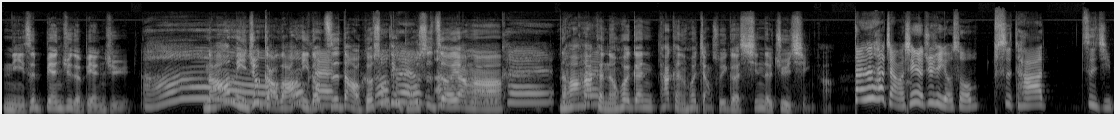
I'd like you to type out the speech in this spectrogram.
你是编剧的编剧，啊，然后你就搞得好像你都知道，可是说不定不是这样啊。OK，然后他可能会跟他可能会讲出一个新的剧情啊，但是他讲的新的剧情有时候是他自己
